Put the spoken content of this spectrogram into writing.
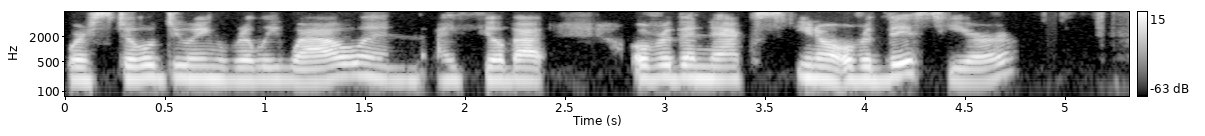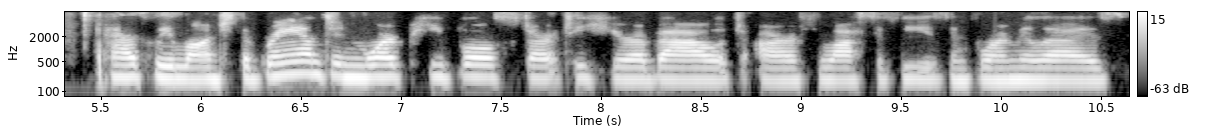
we're still doing really well and i feel that over the next you know over this year as we launch the brand and more people start to hear about our philosophies and formulas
